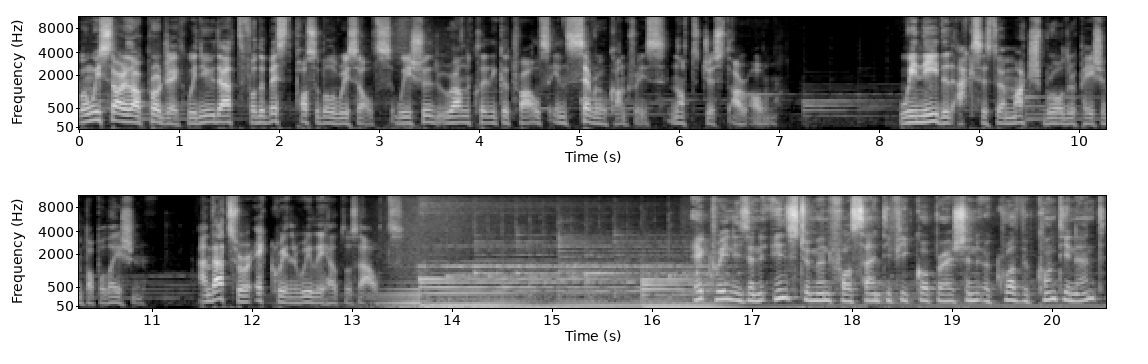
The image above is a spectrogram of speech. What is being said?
When we started our project, we knew that for the best possible results, we should run clinical trials in several countries, not just our own. We needed access to a much broader patient population. And that's where ECRIN really helped us out. ECRIN is an instrument for scientific cooperation across the continent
